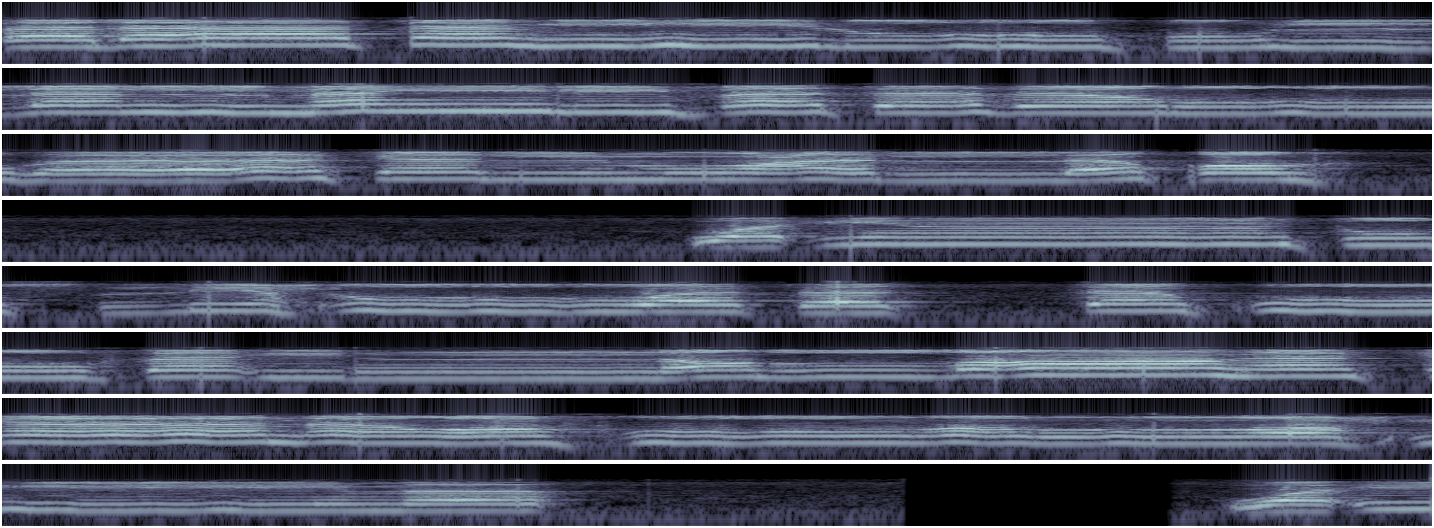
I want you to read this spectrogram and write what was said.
فَلَا تَمِيلُوا كُلَّ الْمَيْلِ فَتَذَرُوهَا كَالْمُعَلَّقَةِ وَإِن تُصْلِحُوا وَتَتَّقُوا فَإِنَّ اللَّهَ كَانَ غَفُورًا رَّحِيمًا وَإِن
